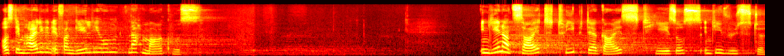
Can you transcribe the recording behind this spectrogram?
Aus dem heiligen Evangelium nach Markus. In jener Zeit trieb der Geist Jesus in die Wüste.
